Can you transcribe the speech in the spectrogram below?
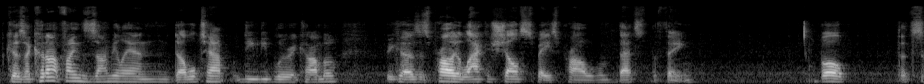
because I could not find Zombieland Double Tap DVD Blu-ray combo because it's probably a lack of shelf space problem. That's the thing. Well that's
